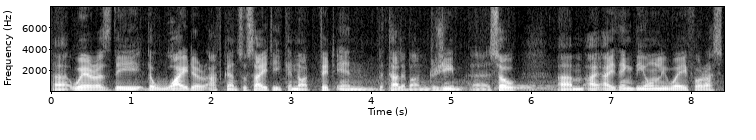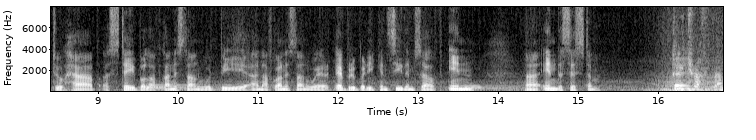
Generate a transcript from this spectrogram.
Uh, whereas the, the wider Afghan society cannot fit in the Taliban regime. Uh, so um, I, I, think the only way for us to have a stable Afghanistan would be an Afghanistan where everybody can see themselves in, uh, in the system. Do you trust them?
